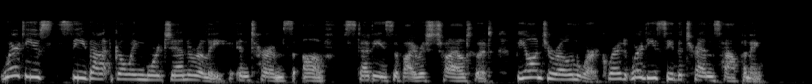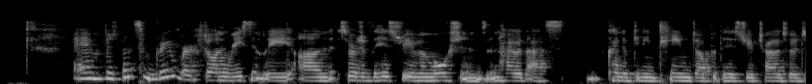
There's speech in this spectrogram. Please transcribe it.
Where do you see that going more generally in terms of studies of irish childhood beyond your own work? Where, where do you see the trends happening um, there's been some great work done recently on sort of the history of emotions and how that's kind of getting teamed up with the history of childhood.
